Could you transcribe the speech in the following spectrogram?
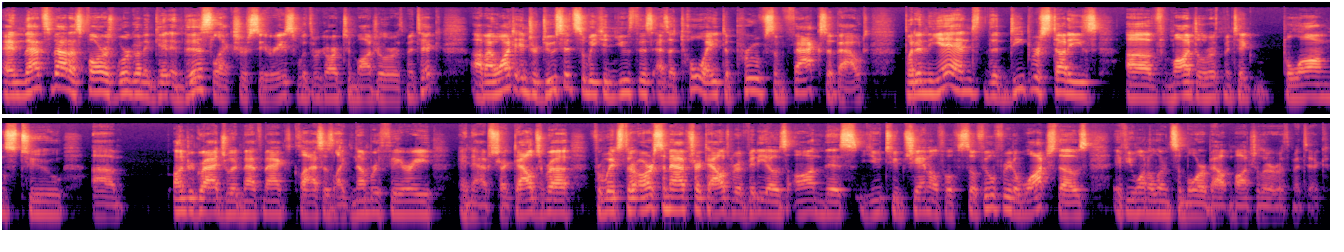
And that's about as far as we're going to get in this lecture series with regard to modular arithmetic. Um, I want to introduce it so we can use this as a toy to prove some facts about. But in the end, the deeper studies of modular arithmetic belongs to um, undergraduate mathematics classes like number theory and abstract algebra, for which there are some abstract algebra videos on this YouTube channel. So feel free to watch those if you want to learn some more about modular arithmetic.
